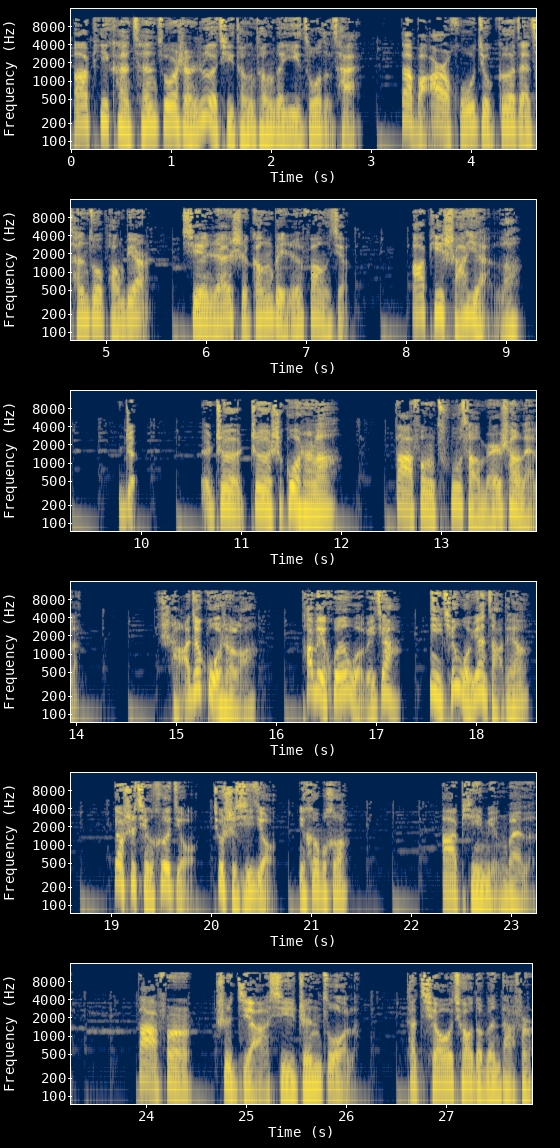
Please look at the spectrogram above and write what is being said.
阿 P 看餐桌上热气腾腾的一桌子菜，那把二胡就搁在餐桌旁边，显然是刚被人放下。阿皮傻眼了，这、这、这是过上了？大凤粗嗓门上来了：“啥叫过上了？他未婚，我未嫁，你情我愿咋的呀？要是请喝酒，就是喜酒，你喝不喝？”阿皮明白了，大凤是假戏真做了。他悄悄的问大凤：“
